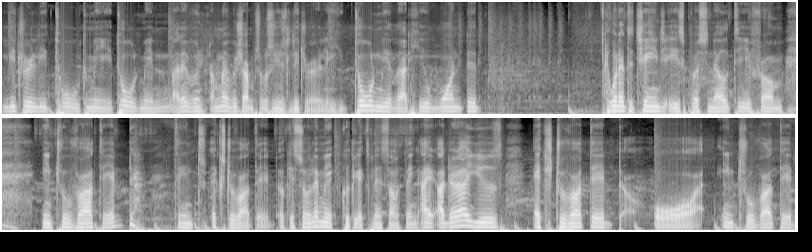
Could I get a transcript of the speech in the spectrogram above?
literally told me, told me, I don't even, I'm not even sure I'm supposed to use literally. He told me that he wanted, he wanted to change his personality from introverted to extroverted. Okay, so let me quickly explain something. I, I'd rather use extroverted or introverted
